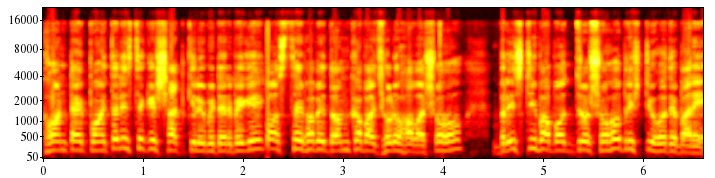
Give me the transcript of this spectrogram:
ঘন্টায় পঁয়তাল্লিশ থেকে ষাট কিলোমিটার বেগে অস্থায়ীভাবে দমকা বা ঝোড়ো হাওয়া সহ বৃষ্টি বা বজ্র সহ বৃষ্টি হতে পারে।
